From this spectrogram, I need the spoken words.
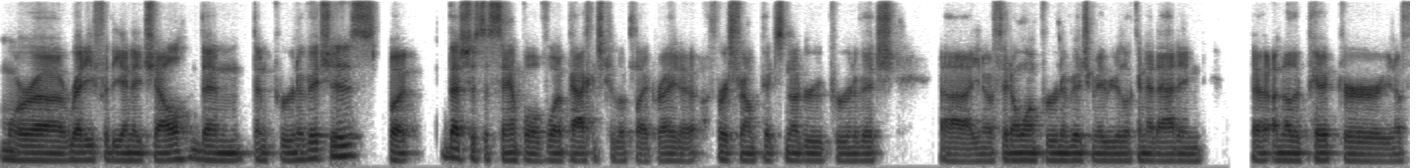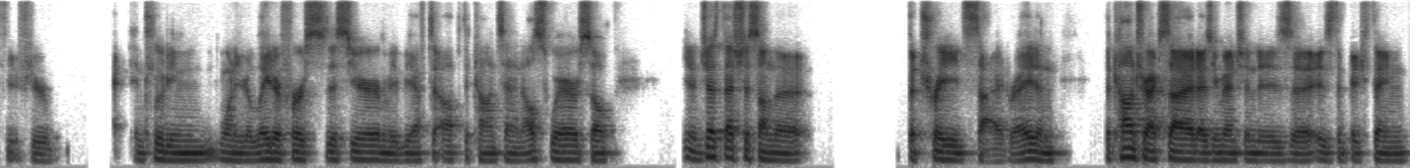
more uh, ready for the NHL than than Perunovich is, but that's just a sample of what a package could look like, right? A, first round pick, Snuggerud, Perunovich. Uh, you know, if they don't want Perunovich, maybe you're looking at adding uh, another pick, or you know, if, if, you're including one of your later firsts this year, maybe you have to up the content elsewhere. So, you know, just that's just on the the trade side, right? And the contract side, as you mentioned, is uh, is the big thing.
